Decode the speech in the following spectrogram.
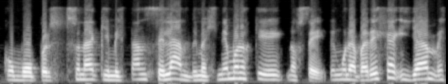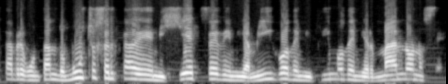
como persona que me están celando, imaginémonos que, no sé, tengo una pareja y ya me está preguntando mucho acerca de mi jefe, de mi amigo, de mi primo, de mi hermano, no sé,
